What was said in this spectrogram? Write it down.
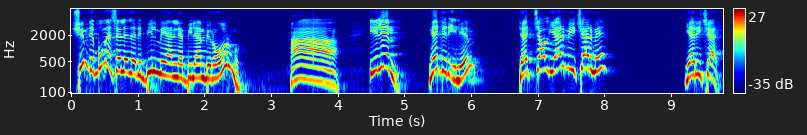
Şimdi bu meseleleri bilmeyenle bilen bir olur mu? Ha, ilim. Nedir ilim? Deccal yer mi içer mi? Yer içer.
